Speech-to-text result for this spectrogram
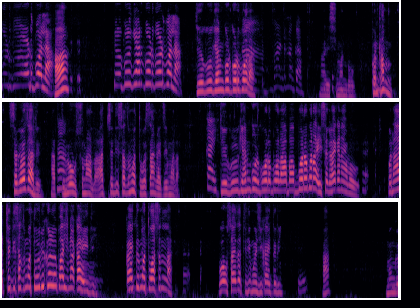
गोड गोड बोला. हा? तिळगुळ घ्या गोड गोड बोला. तिळगुळ घ्यान गोड गोड बोला. हा, भांडू नका. आयुष्यमान भाऊ. पण थांब सगळं झालं. आता हा. तुम्ही ओसून आला. आजच्या दिवसाचं महत्त्व सांगायचंय मला. काय? तिळगुळ घ्यान गोड गोड बोला. बा बरोबर आहे सगळं आहे का नाही भाऊ? पण आजच्या दिवसाचं महत्त्व बी कळलं पाहिजे ना काय आहे ती. काहीतरी महत्त्व असेल ना. व्यवसाय जाते ती म्हणजे काहीतरी. हा? मग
